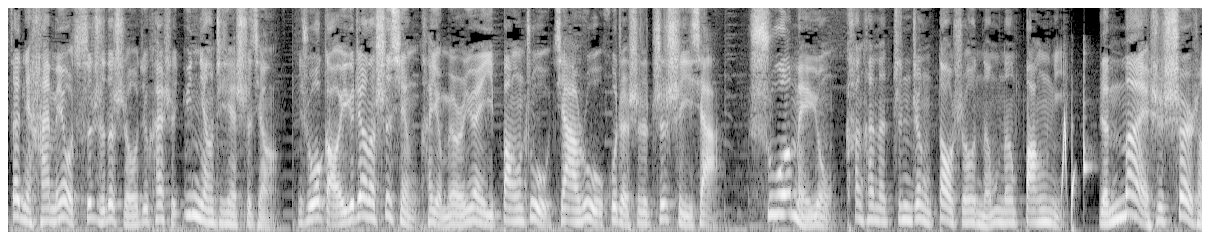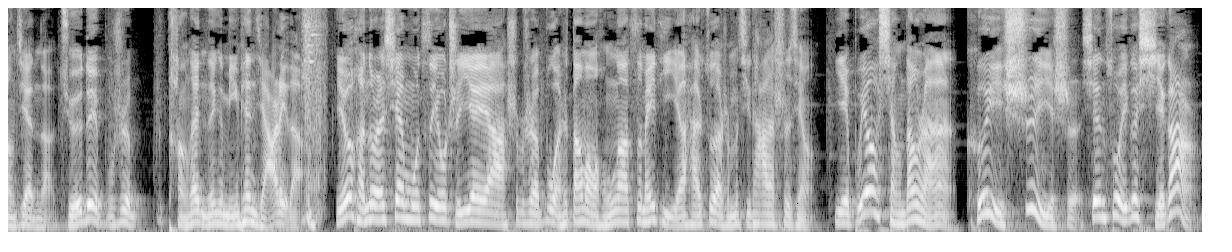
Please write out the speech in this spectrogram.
在你还没有辞职的时候就开始酝酿这些事情。你说我搞一个这样的事情，看有没有人愿意帮助加入或者是支持一下。说没用，看看他真正到时候能不能帮你。人脉是事儿上见的，绝对不是躺在你那个名片夹里的。也有很多人羡慕自由职业呀，是不是？不管是当网红啊、自媒体呀，还是做点什么其他的事情，也不要想当然，可以试一试，先做一个斜杠，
